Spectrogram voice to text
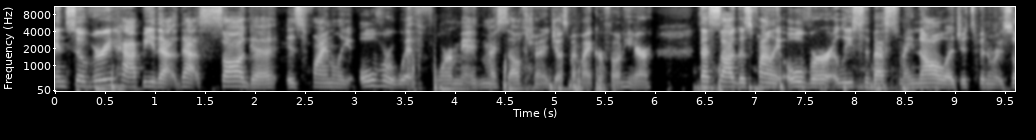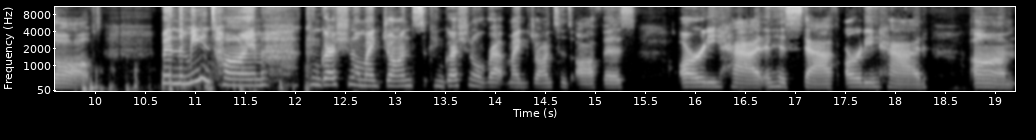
And so very happy that that saga is finally over with for me myself trying to adjust my microphone here. That saga is finally over, at least to the best of my knowledge, it's been resolved. But in the meantime, congressional Mike Johnson, congressional rep Mike Johnson's office already had and his staff already had um,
